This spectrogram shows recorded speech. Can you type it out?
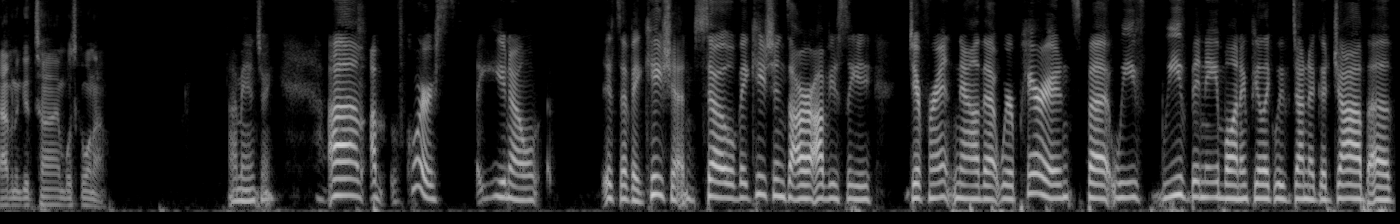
having a good time? What's going on? I'm answering. Um, um, of course, you know, it's a vacation. So vacations are obviously different now that we're parents, but we've we've been able and I feel like we've done a good job of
